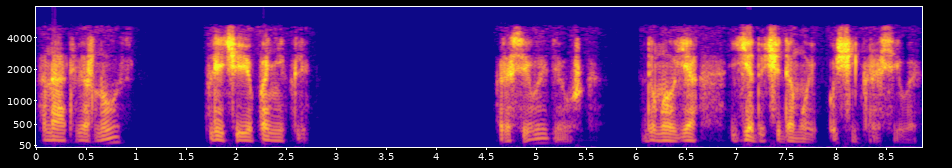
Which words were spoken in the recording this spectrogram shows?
Она отвернулась, плечи ее поникли. «Красивая девушка», — думал я, едучи домой, — «очень красивая».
